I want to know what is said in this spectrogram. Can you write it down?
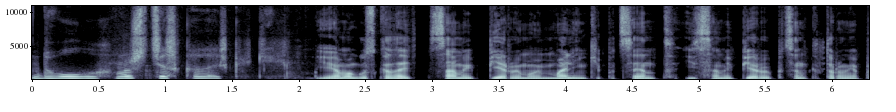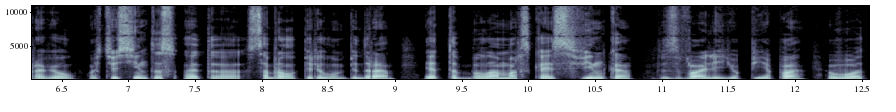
Ну, двух. Можете сказать, каких? Я могу сказать, самый первый мой маленький пациент и самый первый пациент, которым я провел остеосинтез, это собрал перелом бедра, это была морская свинка, звали ее Пепа. Вот,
